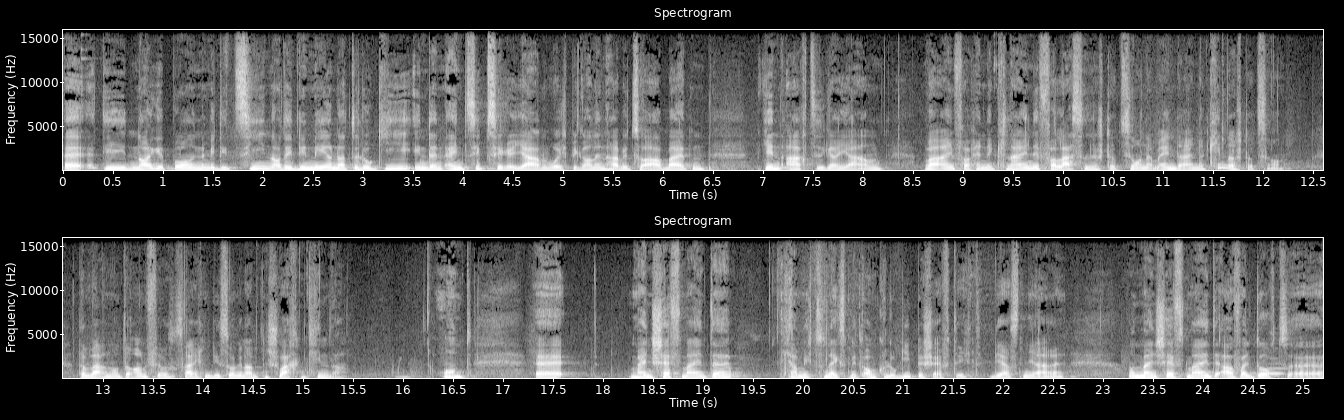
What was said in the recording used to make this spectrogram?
Äh, die neugeborene Medizin oder die Neonatologie in den 70er Jahren, wo ich begonnen habe zu arbeiten, Beginn 80er Jahren, war einfach eine kleine verlassene Station am Ende einer Kinderstation. Da waren unter Anführungszeichen die sogenannten schwachen Kinder. Und äh, mein Chef meinte, ich habe mich zunächst mit Onkologie beschäftigt, die ersten Jahre. Und mein Chef meinte, auch weil dort äh,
